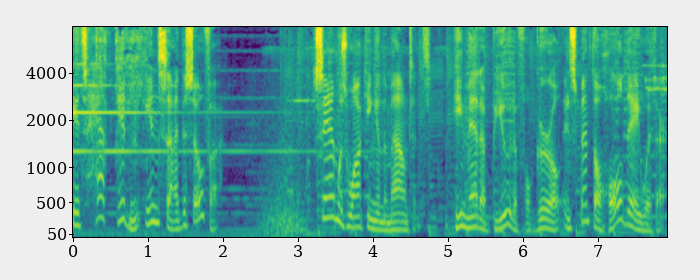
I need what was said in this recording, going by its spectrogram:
It's half hidden inside the sofa. Sam was walking in the mountains. He met a beautiful girl and spent the whole day with her.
